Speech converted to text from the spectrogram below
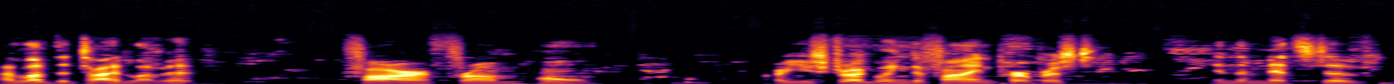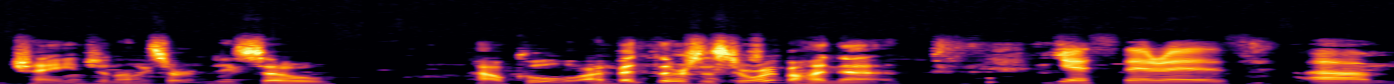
I love the title of it, Far From Home. Are you struggling to find purpose in the midst of change and uncertainty? So, how cool. I bet there's a story behind that. Yes, there is. Um,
